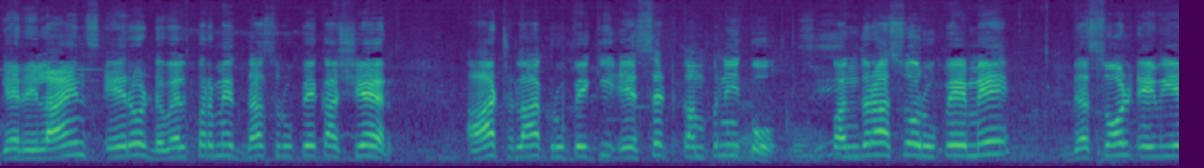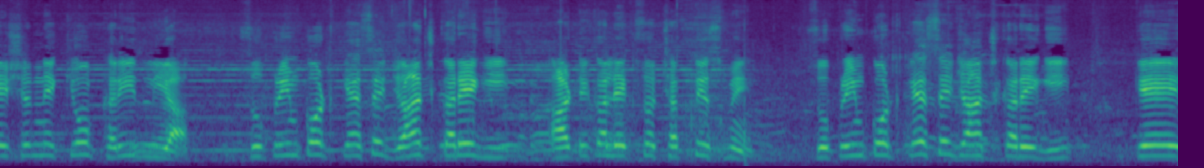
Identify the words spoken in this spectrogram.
कि रिलायंस एरो डेवलपर में दस रुपये का शेयर आठ लाख रुपए की एसेट कंपनी को पंद्रह सौ रुपये में दसोल्ट एविएशन ने क्यों खरीद लिया? सुप्रीम कोर्ट कैसे जाँच करेगी आर्टिकल 136 में? सुप्रीम कोर्ट कैसे जाँच करेगी कि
